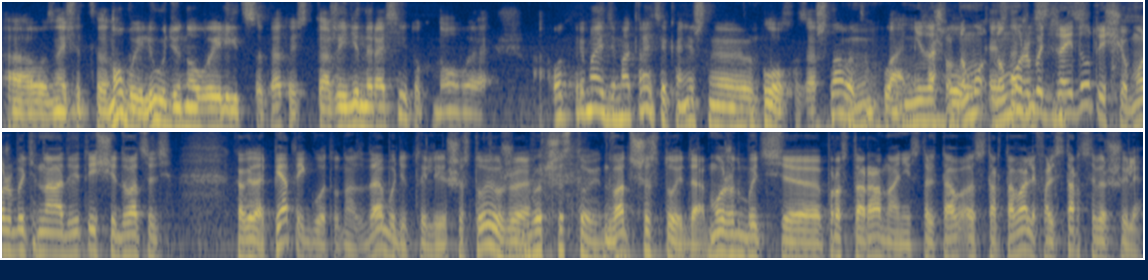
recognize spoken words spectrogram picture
э, значит, новые люди, новые лица, да, то есть даже Единая Россия только новая. А вот прямая демократия Беларуси, конечно, плохо зашла в этом плане. Не зашло. Но, конечно, но может быть, зайдут еще, может быть, на 2020, когда, пятый год у нас, да, будет, или шестой уже? 26-й. Да. 26-й, да. Может быть, э, просто рано они стартовали, фальстарт совершили.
